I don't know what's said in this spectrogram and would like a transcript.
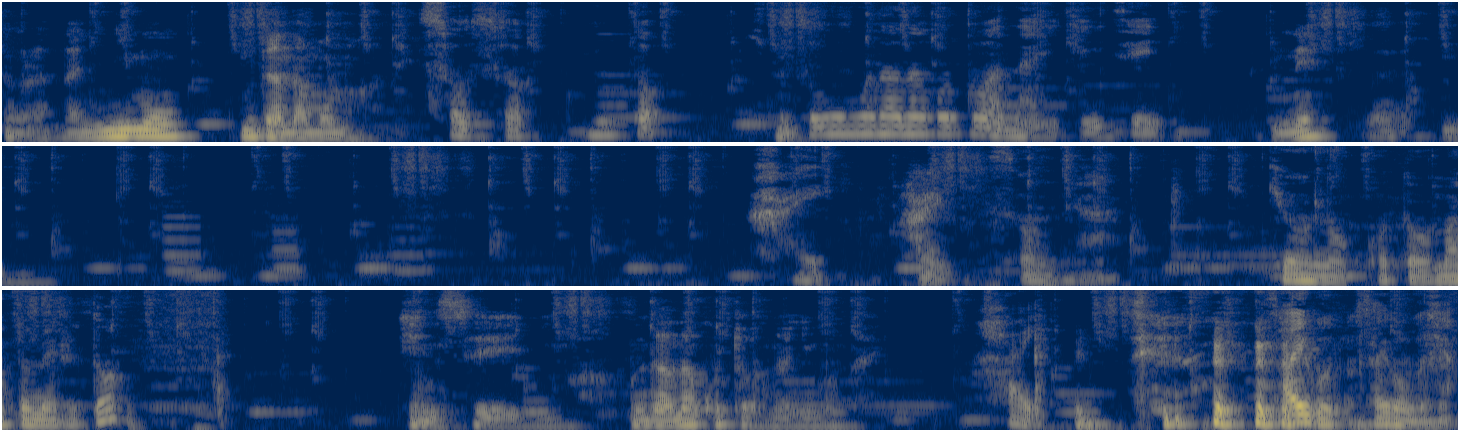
だから何にも無駄なものはそうそう。ほんと。一つも無駄なことはない人生に。ね、ね、うん。うんはい。はい。そんな、今日のことをまとめると、人生には無駄なことは何もない。はい。最後の最後のじゃん。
